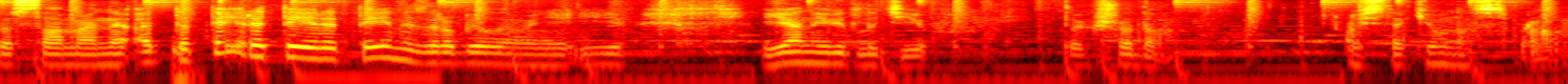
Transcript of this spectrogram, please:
це саме не ретей, ретей, ретей не зробили мені, і я не відлетів. Так що да. Ось такі у нас справи.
